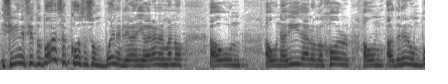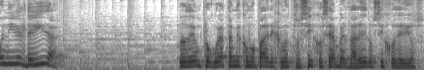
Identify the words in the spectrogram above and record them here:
Y si bien es cierto, todas esas cosas son buenas, le llevarán, hermano, a, un, a una vida, a lo mejor, a, a tener un buen nivel de vida. Pero debemos procurar también como padres que nuestros hijos sean verdaderos hijos de Dios.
